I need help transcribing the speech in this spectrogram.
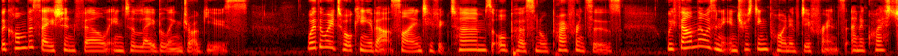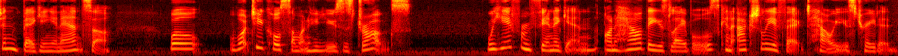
the conversation fell into labelling drug use. Whether we're talking about scientific terms or personal preferences, we found there was an interesting point of difference and a question begging an answer. Well, what do you call someone who uses drugs? We hear from Finn again on how these labels can actually affect how he is treated.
